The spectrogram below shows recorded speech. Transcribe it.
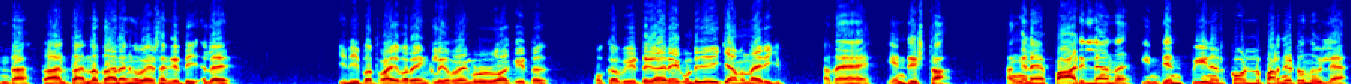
എന്താ? താൻ തന്നെ താൻ അങ്ങ് വേഷം കിട്ടി അല്ലേ? ഇനിയിപ്പോ ഡ്രൈവറേയും ക്ലീനറേയും കൂടെ ഒഴിവാക്കിയിട്ട് ഒക്കെ വീട്ടുകാരെ കൊണ്ട് ജയിക്കാമെന്നായിരിക്കും. അതെ എന്റെ ഇഷ്ടാ. അങ്ങനെ പാടില്ലാന്ന് ഇന്ത്യൻ പീനൽ കോഡിൽ പറഞ്ഞിട്ടൊന്നുമില്ല.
